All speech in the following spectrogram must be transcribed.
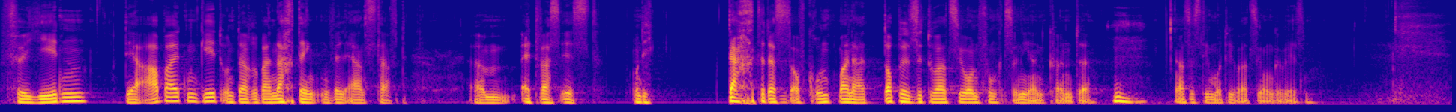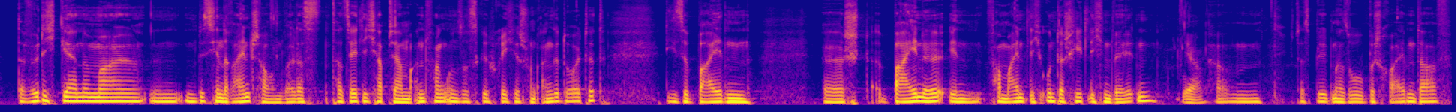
für jeden, der arbeiten geht und darüber nachdenken will, ernsthaft ähm, etwas ist. Und ich dachte, dass es aufgrund meiner Doppelsituation funktionieren könnte. Mhm. Das ist die Motivation gewesen. Da würde ich gerne mal ein bisschen reinschauen, weil das tatsächlich, ich habe es ja am Anfang unseres Gesprächs schon angedeutet, diese beiden äh, Beine in vermeintlich unterschiedlichen Welten, ja. ähm, ich das Bild mal so beschreiben darf,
